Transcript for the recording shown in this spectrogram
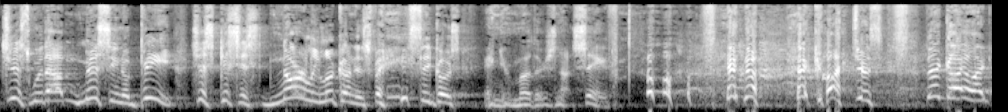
just without missing a beat, just gets this gnarly look on his face. He goes, And your mother's not safe. that guy just, that guy like,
